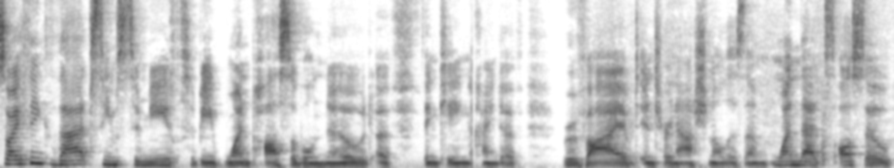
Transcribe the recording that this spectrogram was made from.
So I think that seems to me to be one possible node of thinking kind of revived internationalism, one that's also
